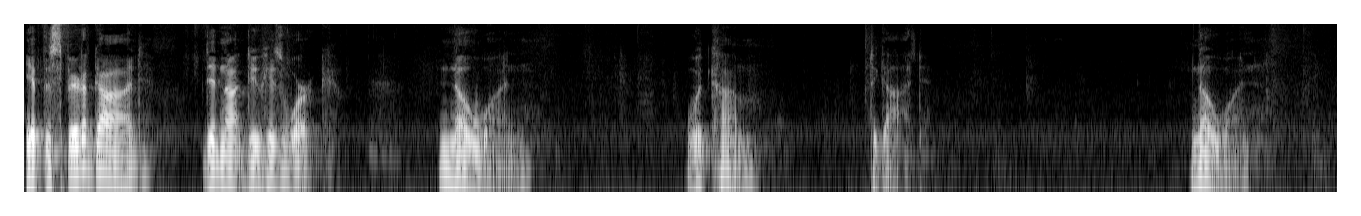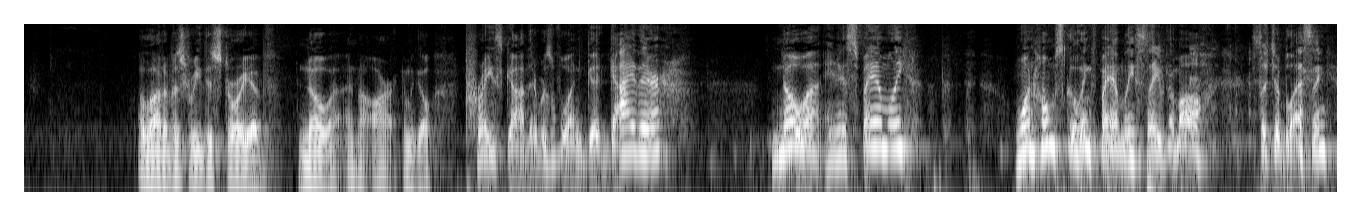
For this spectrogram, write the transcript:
If the Spirit of God did not do His work, no one would come to God. No one. A lot of us read the story of Noah and the ark, and we go, Praise God, there was one good guy there. Noah and his family. One homeschooling family saved them all. Such a blessing.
